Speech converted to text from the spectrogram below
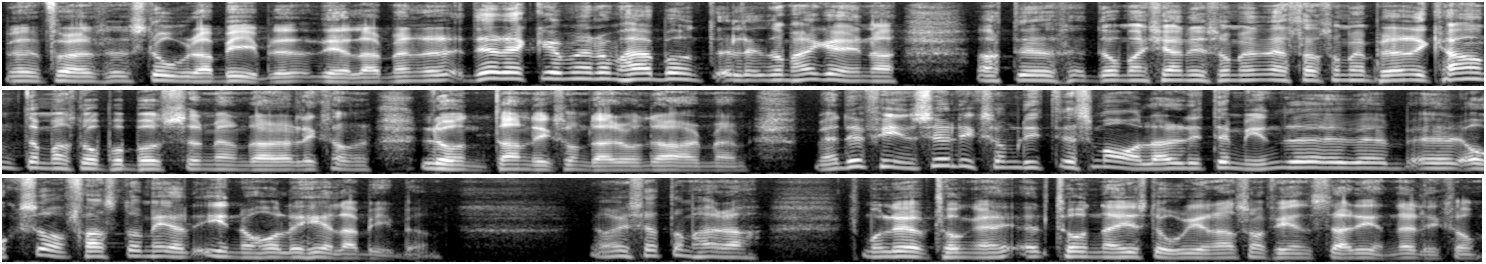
för stora bibeldelar. Men det räcker med de här, bunt, de här grejerna, att eh, då man känner sig nästan som en predikant när man står på bussen med den där liksom, luntan liksom där under armen. Men det finns ju liksom lite smalare, lite mindre eh, också, fast de innehåller hela Bibeln. Jag har ju sett de här äh, små lövtunna äh, historierna som finns där inne. Liksom.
